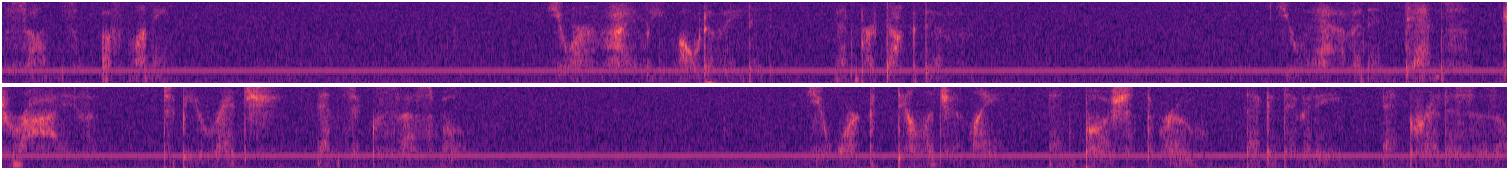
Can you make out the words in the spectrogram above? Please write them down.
sums of money. You are highly motivated and productive. You have an intense drive to be rich and successful. You work diligently and push through negativity and criticism.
